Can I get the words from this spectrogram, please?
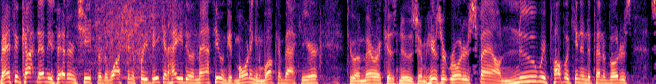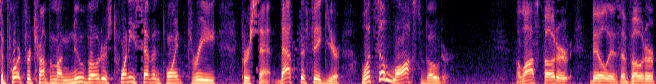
Matthew Continetti is the editor-in-chief of the Washington Free Beacon. How you doing, Matthew? And good morning and welcome back here to America's Newsroom. Here's what Reuters found. New Republican independent voters support for Trump among new voters, 27.3%. That's the figure. What's a lost voter? A lost voter, Bill, is a voter,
